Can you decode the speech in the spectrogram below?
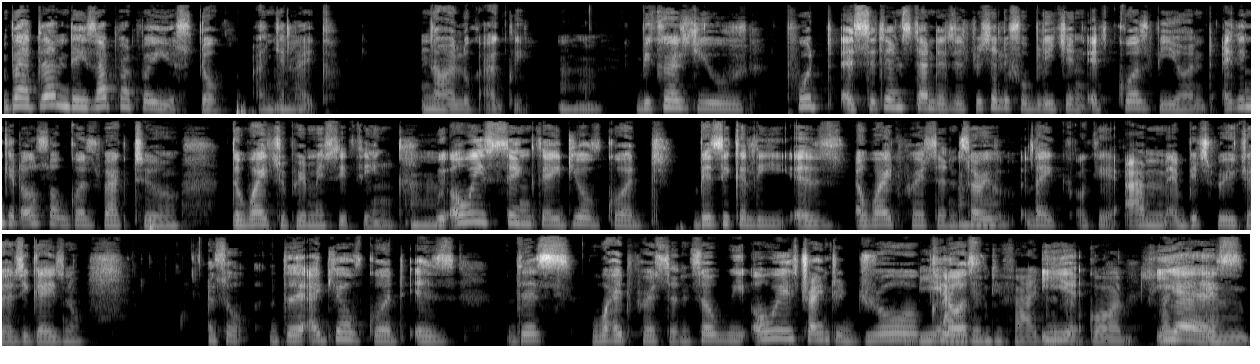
But then there's that part where you stop and you're mm-hmm. like, now I look ugly. Mm-hmm. Because you've put a certain standard, especially for bleaching, it goes beyond. I think it also goes back to the white supremacy thing. Mm-hmm. We always think the idea of God basically is a white person. Mm-hmm. Sorry, like, okay, I'm a bit spiritual, as you guys know. So the idea of God is this white person. So we always trying to draw be close. identified with yeah. God. Like, yes. And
